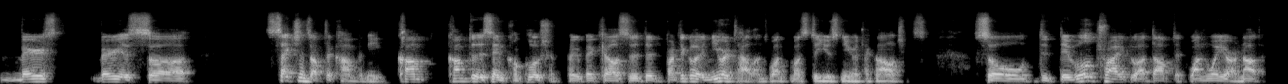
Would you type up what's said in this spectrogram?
various various uh, sections of the company come come to the same conclusion because the particularly newer talent wants to use newer technologies. So they will try to adopt it one way or another.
